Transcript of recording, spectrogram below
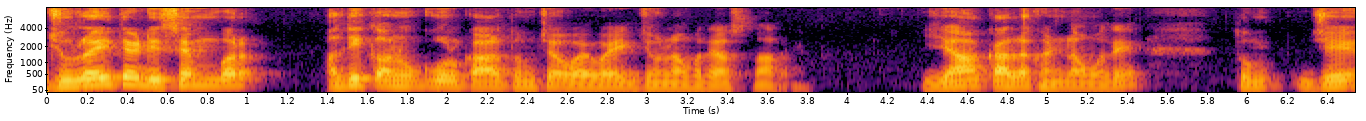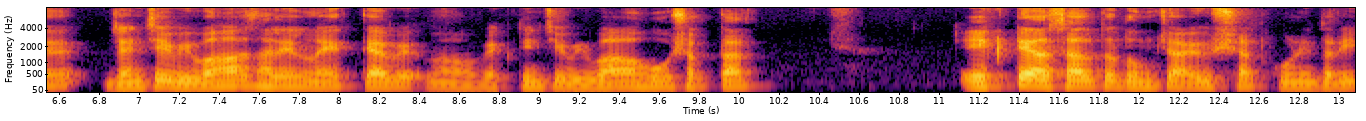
जुलै ते डिसेंबर अधिक अनुकूल काळ तुमच्या वैवाहिक जीवनामध्ये असणार आहे. या कालखंडामध्ये तुम जे ज्यांचे विवाह झालेले नाहीत त्या व्यक्तींचे विवाह होऊ शकतात. एकटे असाल तर तुमच्या आयुष्यात कोणीतरी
